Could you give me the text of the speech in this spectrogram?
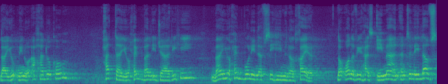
لا يؤمن أحدكم حتى يحب لجاره ما يحب لنفسه من الخير. Not one of you has iman until he loves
